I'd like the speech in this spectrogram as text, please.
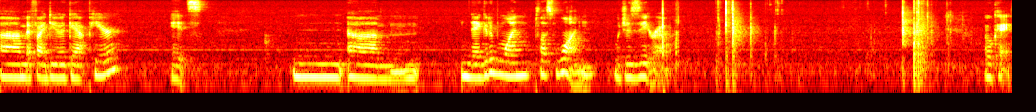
Um, if I do a gap here, it's um, negative 1 plus 1, which is 0. Okay,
